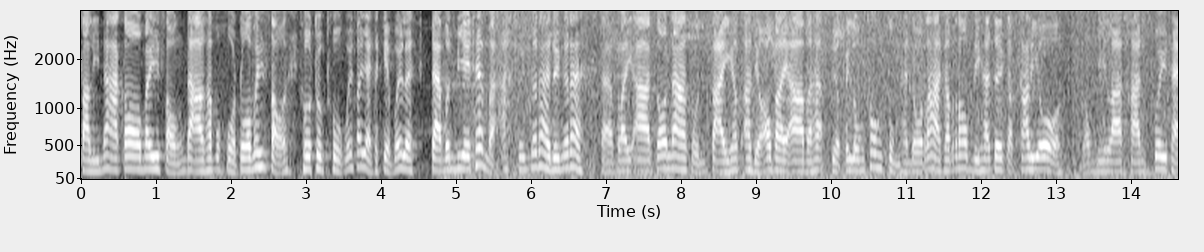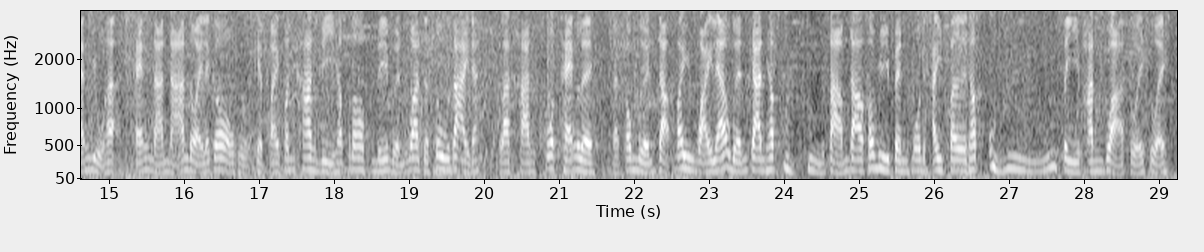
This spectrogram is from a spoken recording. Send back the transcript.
ตาลีน่าก็ไม่สองดาวครับ โอ้โห ตัวไม่สองถูกถูกถูกไม่ค่อยอยากจะเก็บไว้เลย แต่บนมีไอเทมอะอะดึงก็ได้ดึงก็ได้ แต่ไบรอาก็น่าสนใจครับอะเดี๋ยวเอาไบรอามาฮะเผื่อไปลงช่องสุ่มแพนโดร่าครับ รอบนี้ฮะเจอกับกาลิโอ เรามีราคาช่วยแทงอยู่ฮะ แทงหนาๆหน่อยแล้วก็โอ้โหเก็บไปค่อนข้างดีครับ รอบนี้เหมือนว่าจะสู้ได้นะราคาโคตรแทงเลย แต่ก็เหมือนจะไม่ไหวแล้วเหมือนกันครับอือสามดาวเขามีเป็นโมนไฮเซอร์ครับสี่พันกว่าสวยๆ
